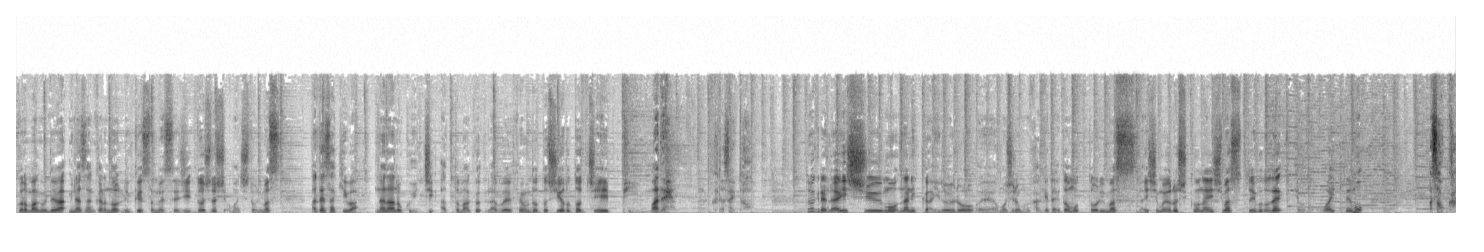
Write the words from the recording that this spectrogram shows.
この番組では皆さんからのリクエストメッセージどしどしお待ちしております。宛先は761アットマークラブ FM.co.jp までくださいとというわけで来週も何かいろいろ面白いものかけたいと思っております。来週もよろしくお願いします。ということで今日のお相手も朝岡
